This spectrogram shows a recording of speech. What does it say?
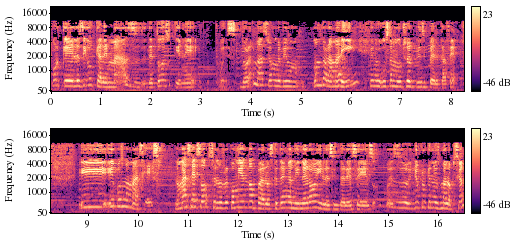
Porque les digo que además de todo eso tiene pues doramas. Yo me vi un, un dorama ahí que me gusta mucho El Príncipe del Café. Y, y pues nomás eso. Nomás eso, se los recomiendo para los que tengan dinero y les interese eso. Pues yo creo que no es mala opción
